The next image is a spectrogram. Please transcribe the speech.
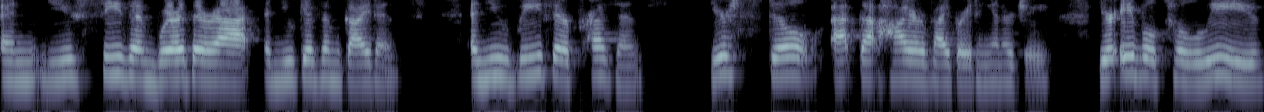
and you see them where they're at and you give them guidance and you leave their presence you're still at that higher vibrating energy you're able to leave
